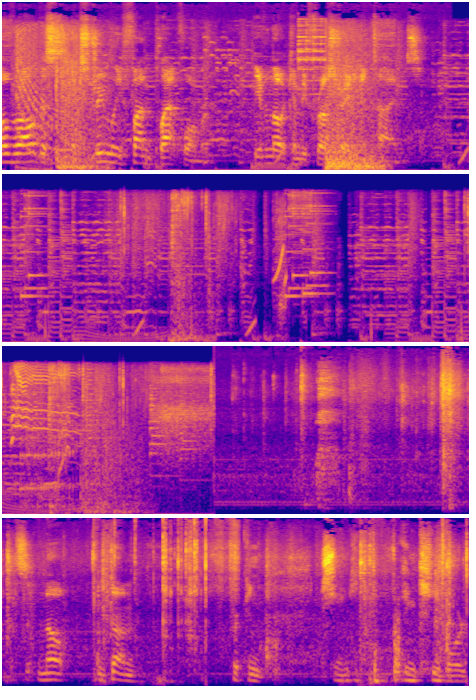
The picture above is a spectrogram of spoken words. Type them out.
Overall, this is an extremely fun platformer, even though it can be frustrating at times. No, I'm done. Freaking Janky freaking keyboard.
